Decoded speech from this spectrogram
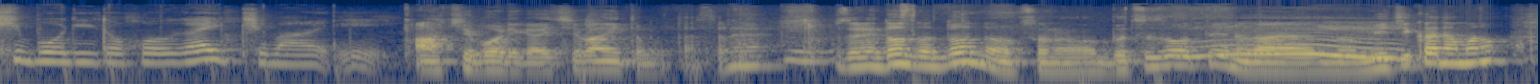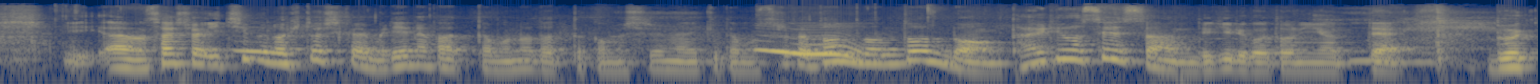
木彫りの方が一番いい。あ木彫りが一番いいと思ったんですよね、それにどんどんどんどんその仏像っていうのがあの身近なもの。いあの最初は一部の人しか見れなかったものだったかもしれないけどもそれがどんどんどんどん大量生産できることによって仏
